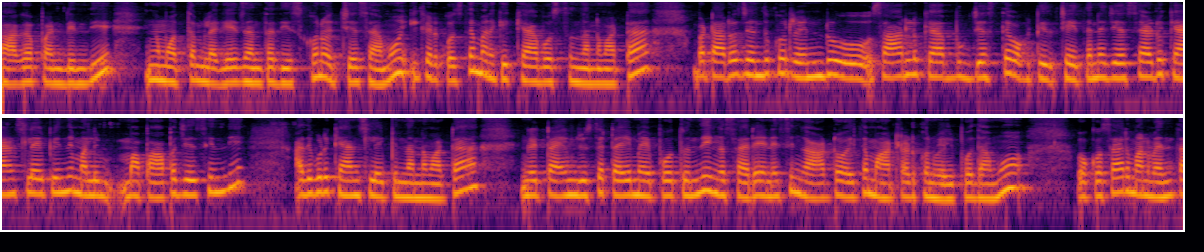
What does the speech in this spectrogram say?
బాగా పండింది. ఇంకా మొత్తం లగేజ్ అంతా తీసుకొని వచ్చేసాము. ఇక్కడికి వస్తే మనకి క్యాబ్ వస్తుందన్నమాట. బట్ ఆ రోజు ఎందుకు రెండు సార్లు క్యాబ్ బుక్ చేస్తే ఒకటి చైతన్య చేశాడు క్యాన్సిల్ అయిపోయింది మళ్ళీ మా పాప చేసింది అది కూడా క్యాన్సిల్ అయిపోయింది అనమాట ఇంకా టైం చూస్తే టైం అయిపోతుంది ఇంకా సరే అనేసి ఇంకా ఆటో అయితే మాట్లాడుకొని వెళ్ళిపోదాము. ఒక్కోసారి మనం ఎంత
